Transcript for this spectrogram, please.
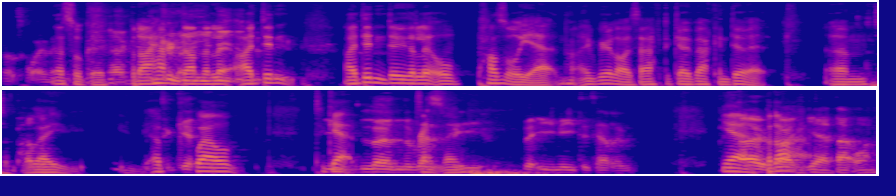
that's why. That's all good. Okay. But I haven't done the. Li- I didn't. I didn't do the little puzzle yet. I realise I have to go back and do it. Um, What's a puzzle? where you- uh, To get- well, to get learn the something. recipe that you need to tell him. yeah, oh, but right, I, yeah, that one.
